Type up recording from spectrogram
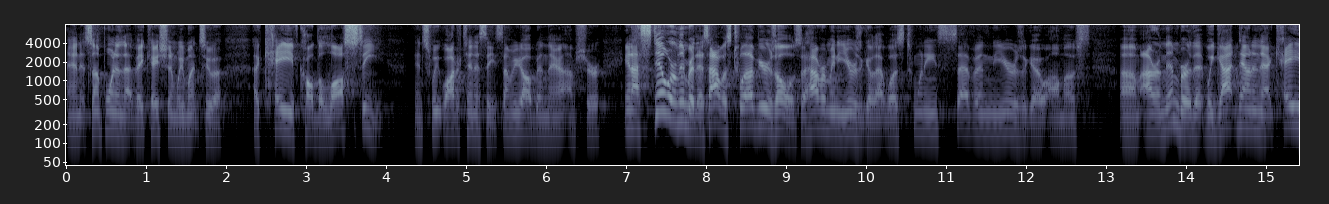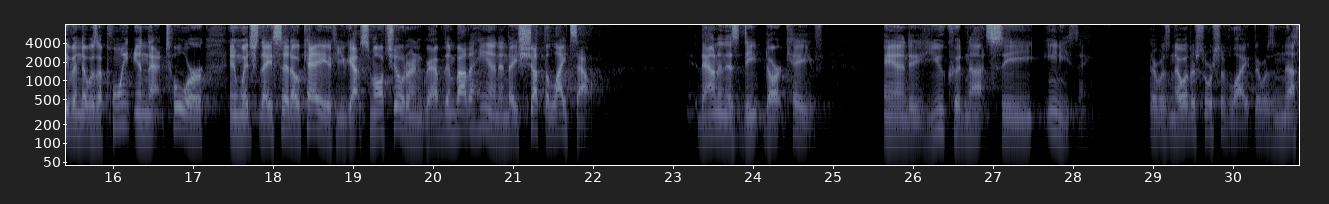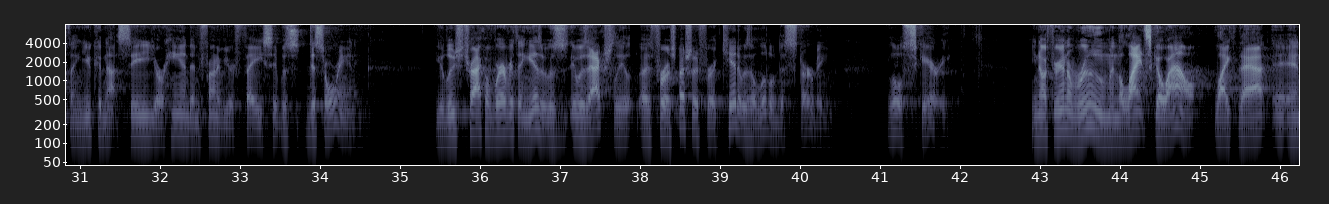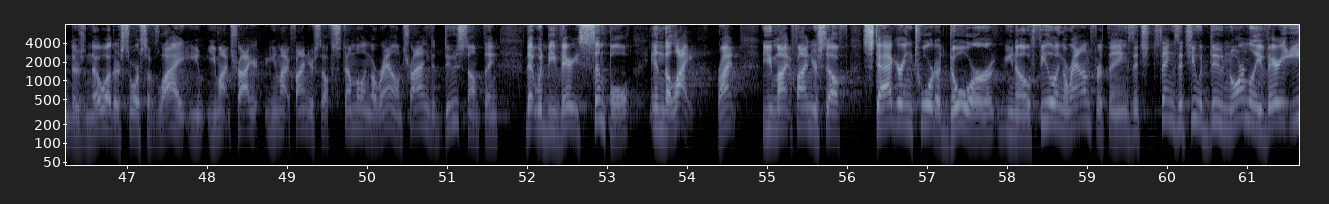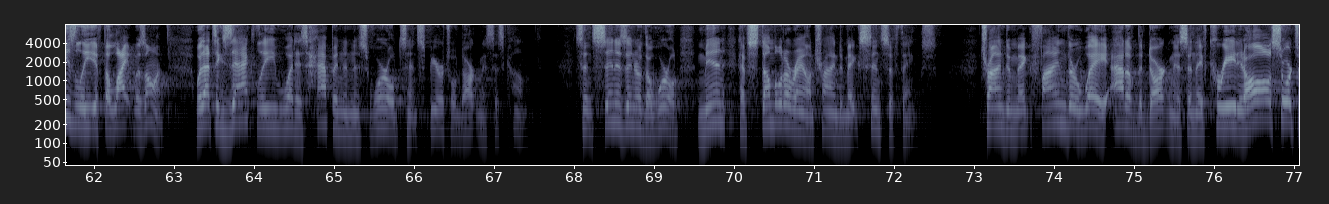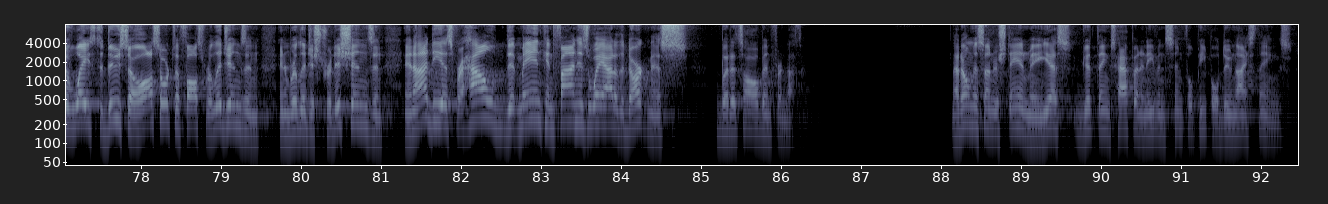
And at some point in that vacation, we went to a, a cave called the Lost Sea in Sweetwater, Tennessee. Some of y'all have been there, I'm sure. And I still remember this. I was 12 years old, so however many years ago that was, 27 years ago almost. Um, I remember that we got down in that cave, and there was a point in that tour in which they said, okay, if you got small children, grab them by the hand, and they shut the lights out down in this deep, dark cave. And you could not see anything. There was no other source of light. There was nothing. You could not see your hand in front of your face. It was disorienting. You lose track of where everything is. It was, it was actually, uh, for, especially for a kid, it was a little disturbing, a little scary. You know, if you're in a room and the lights go out like that and there's no other source of light, you, you, might, try, you might find yourself stumbling around trying to do something that would be very simple in the light, right? You might find yourself staggering toward a door, you know, feeling around for things that, things that you would do normally very easily if the light was on. Well, that's exactly what has happened in this world since spiritual darkness has come. Since sin has entered the world, men have stumbled around trying to make sense of things, trying to make find their way out of the darkness, and they've created all sorts of ways to do so, all sorts of false religions and, and religious traditions and, and ideas for how that man can find his way out of the darkness, but it's all been for nothing. Now, don't misunderstand me. Yes, good things happen, and even sinful people do nice things.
